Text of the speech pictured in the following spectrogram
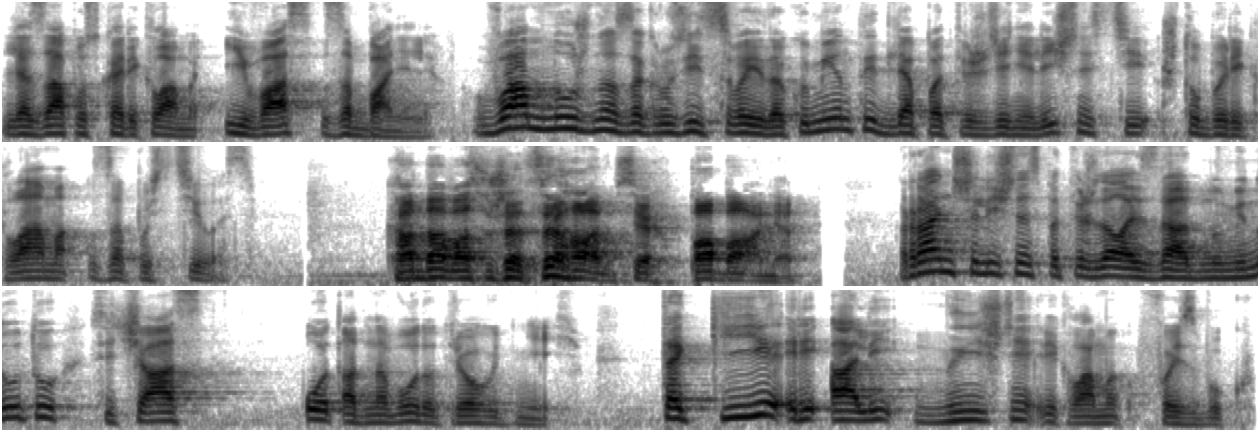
для запуска рекламы и вас забанили. Вам нужно загрузить свои документы для подтверждения личности, чтобы реклама запустилась. Когда вас уже цыган всех побанят. Раньше личность подтверждалась за одну минуту, сейчас от 1 до 3 дней. Такие реалии нынешней рекламы в Facebook.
